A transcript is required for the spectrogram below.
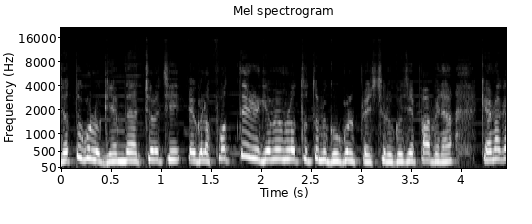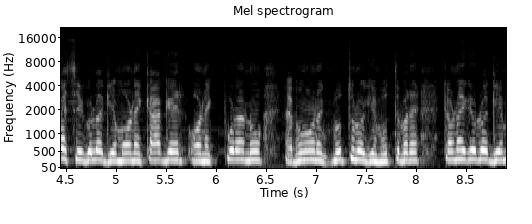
যতগুলো গেম দেওয়া চলেছি এগুলো প্রত্যেক গেমের মূলত তুমি গুগল প্লে স্টোরে খুঁজে পাবে না। কেন গেছে এগুলো গেম অনেক আগের অনেক পুরানো এবং অনেক নতুনও গেম হতে পারে। কেন এগুলো গেম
